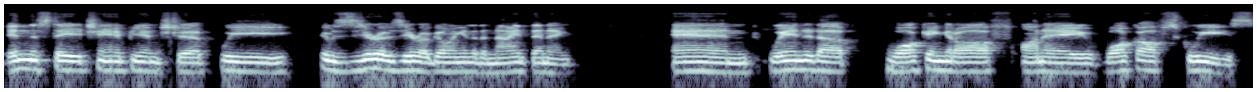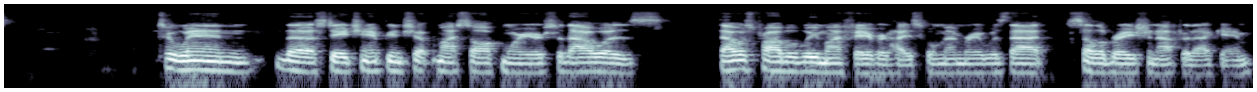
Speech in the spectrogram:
in the state championship. We it was zero zero going into the ninth inning, and we ended up walking it off on a walk off squeeze to win the state championship my sophomore year. So that was that was probably my favorite high school memory was that celebration after that game.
